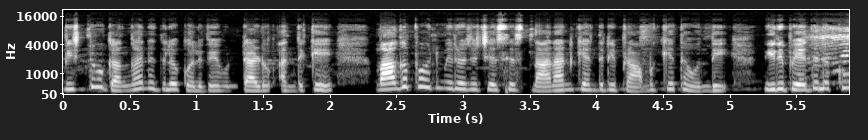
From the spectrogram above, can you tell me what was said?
విష్ణువు గంగా నదిలో కొలువే ఉంటాడు. అందుకే మాఘపౌర్ణమి రోజు చేసే స్నానానికి అందరి ప్రాముఖ్యత ఉంది. నిరుపేదలకు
